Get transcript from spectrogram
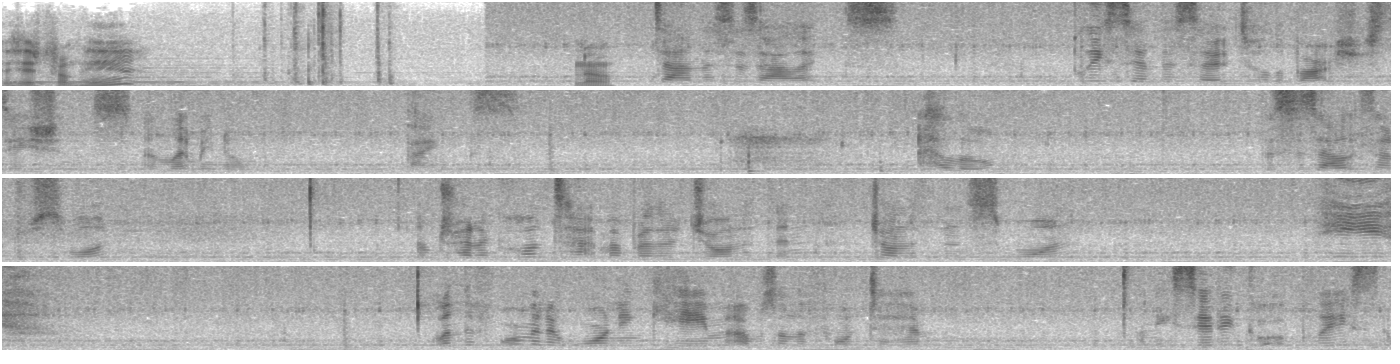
Is it from here? No. Dan, this is Alex. Please send this out to all the Berkshire stations and let me know. Thanks. Hello. This is Alexandra Swan. I'm trying to contact my brother Jonathan, Jonathan Swan. He. When the four minute warning came, I was on the phone to him. And he said he'd got a place in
